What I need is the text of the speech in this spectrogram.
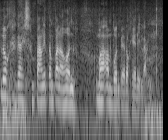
look guys, ang pangit ng panahon. Umaambon pero carry lang.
